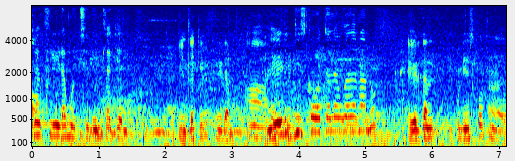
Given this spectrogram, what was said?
నాకు ఫ్రీడమ్ వచ్చింది ఇంట్లోకి వెళ్ళి. ఇంట్లోకి ఫ్రీడమ్ ఏడికి తీసుకోవతలేవు కదా నన్ను? ఏడుకని ఇప్పుడు తీసుకుంటున్నాడు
